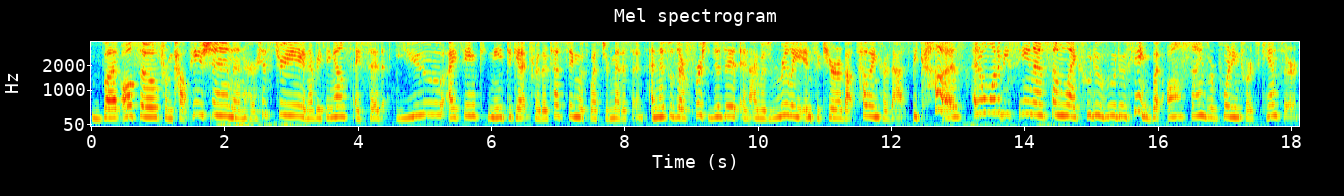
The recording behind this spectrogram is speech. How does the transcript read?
but also from palpation and her history and everything else. I said, You, I think, need to get further testing with Western medicine. And this was our first visit, and I was really insecure about telling her that because I don't want to be seen as some like hoodoo voodoo thing, but all signs were pointing towards cancer.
